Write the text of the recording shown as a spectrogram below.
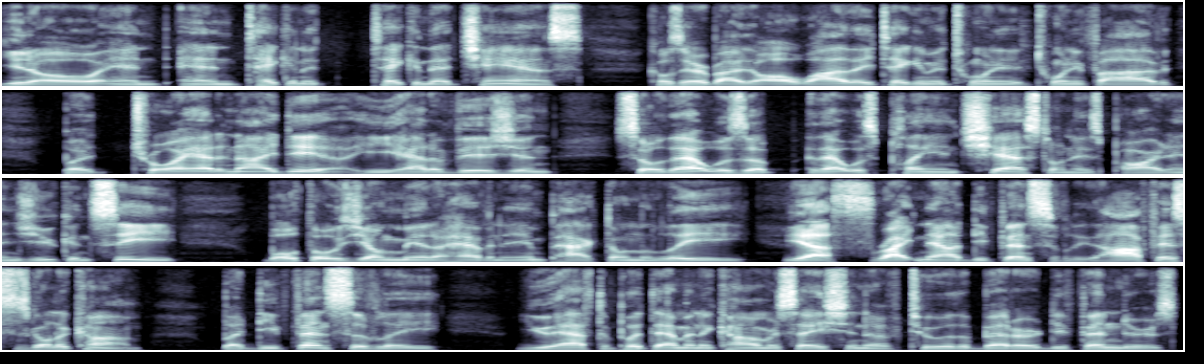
you know, and and taking it taking that chance because everybody, oh, why are they taking him at 20, 25? But Troy had an idea. He had a vision. So that was a that was playing chess on his part. And as you can see, both those young men are having an impact on the league Yes. right now defensively. The offense is going to come, but defensively, you have to put them in a conversation of two of the better defenders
